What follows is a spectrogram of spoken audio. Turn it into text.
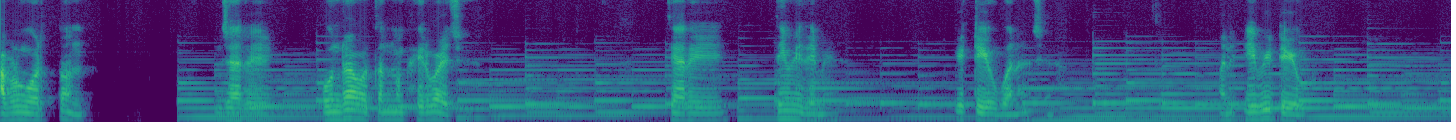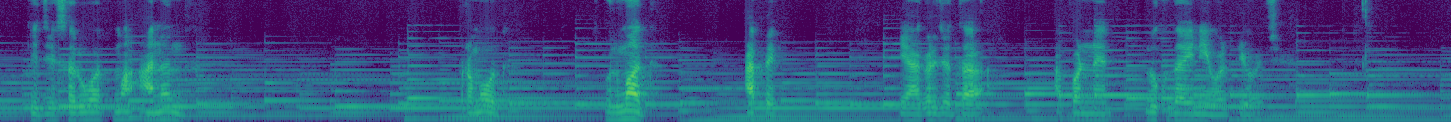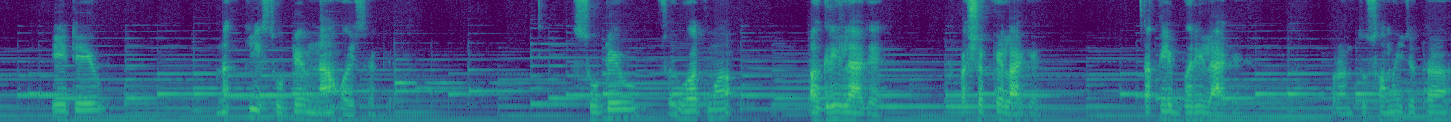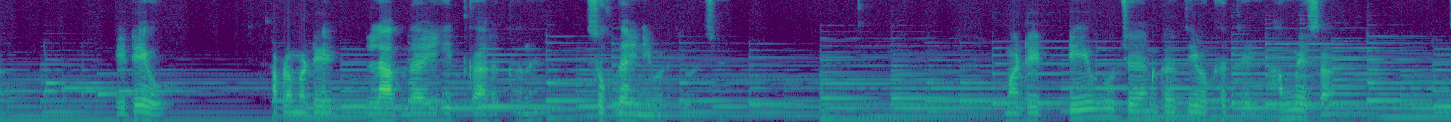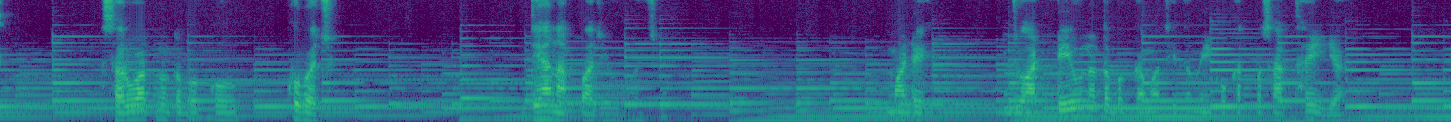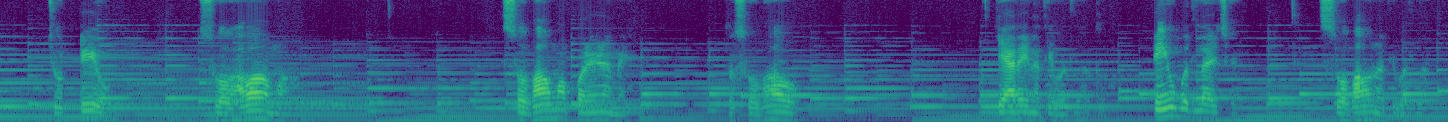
આપણું વર્તન જ્યારે પુનરાવર્તનમાં ફેરવાય છે, ત્યારે ધીમે ધીમે એ ટેવ બને છે. અને એવી ટેવ કે જે શરૂઆતમાં આનંદ, પ્રમોદ, ઉન્માદ આપે, એ આગળ જતાં આપણને દુઃખદાયી નીવડતી હોય છે. એ ટેવ નક્કી સુટેવ ના હોઈ શકે. સુટેવ શરૂઆતમાં અઘરી લાગે, અશક્ય લાગે તકલીફ ભરી લાગે, પરંતુ સમય જતાં એ ટેવ આપણા માટે લાભદાયી, હિતકારક અને સુખદાયી નીવડતી હોય છે. માટે ટેવનું ચયન કરતી વખતે હંમેશા શરૂઆતનો તબક્કો ખૂબ જ ધ્યાન આપવા જેવો હોય છે. માટે જો આ ટેવના તબક્કામાંથી તમે એક વખત પસાર થઈ ગયા, જો ટેવ સ્વભાવમાં સ્વભાવમાં પરિણમે, તો સ્વભાવ ક્યારેય નથી બદલાતો. ટેવ બદલાય છે, સ્વભાવ નથી બદલાતો.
